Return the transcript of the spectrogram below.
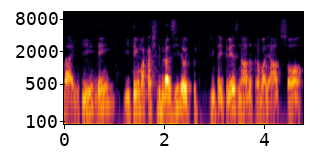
Ah, e, tem, e tem uma caixa de Brasília 8x33, nada trabalhado, só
